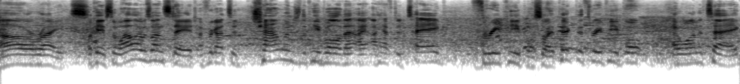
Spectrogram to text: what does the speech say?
All right. Okay, so while I was on stage, I forgot to challenge the people that I, I have to tag three people. So I picked the three people I want to tag.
